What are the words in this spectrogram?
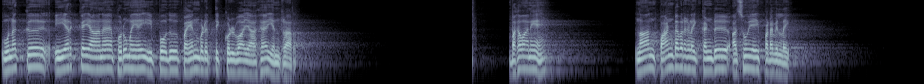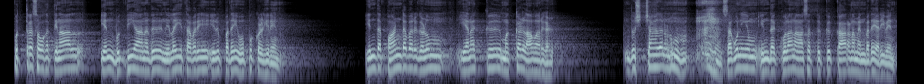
உனக்கு இயற்கையான பொறுமையை இப்போது பயன்படுத்திக் கொள்வாயாக என்றார். பகவானே நான் பாண்டவர்களைக் கண்டு அசூயைப்படவில்லை. புத்திர சோகத்தினால் என் புத்தியானது நிலை தவறி இருப்பதை ஒப்புக்கொள்கிறேன். இந்த பாண்டவர்களும் எனக்கு மக்கள் ஆவார்கள். துஷ்சாதனனும் சகுனியும் இந்த குலநாசத்துக்கு காரணம் என்பதை அறிவேன்.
